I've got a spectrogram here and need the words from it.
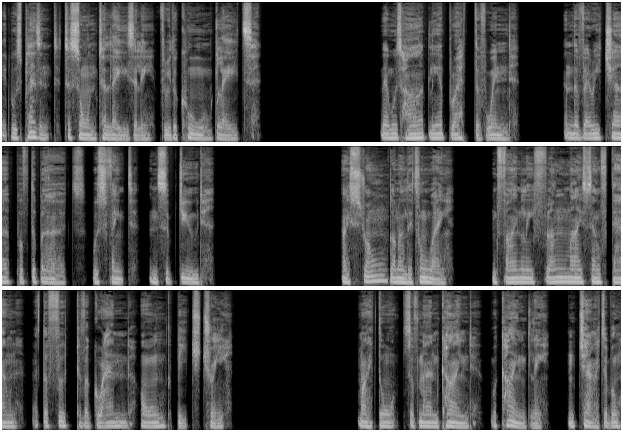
it was pleasant to saunter lazily through the cool glades. There was hardly a breath of wind, and the very chirp of the birds was faint and subdued. I strolled on a little way and finally flung myself down at the foot of a grand old beech tree. My thoughts of mankind were kindly and charitable.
